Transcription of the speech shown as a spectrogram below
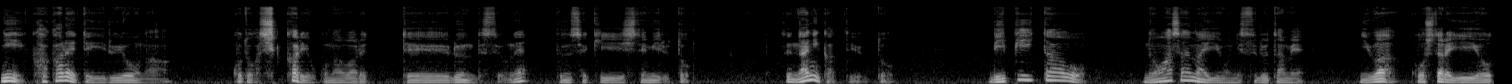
に書かれているようなことがしっかり行われてるんですよね分析してみると。それ何かっていうとリピーターを逃さないようにするためにはこうしたらいいよっ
